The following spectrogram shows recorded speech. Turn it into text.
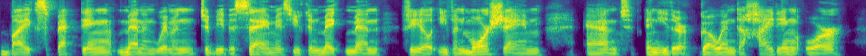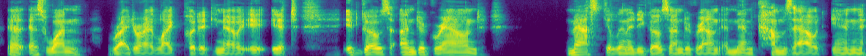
by expecting men and women to be the same is you can make men feel even more shame and and either go into hiding or uh, as one writer I like put it, you know, it, it it goes underground masculinity goes underground and then comes out in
